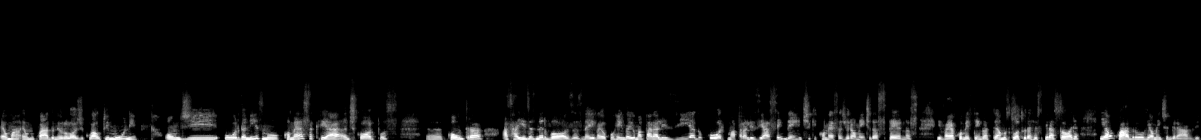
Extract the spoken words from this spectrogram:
é, uma, é um quadro neurológico autoimune onde o organismo começa a criar anticorpos uh, contra as raízes nervosas, né? E vai ocorrendo aí uma paralisia do corpo, uma paralisia ascendente, que começa geralmente das pernas e vai acometendo até a musculatura respiratória, e é um quadro realmente grave.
